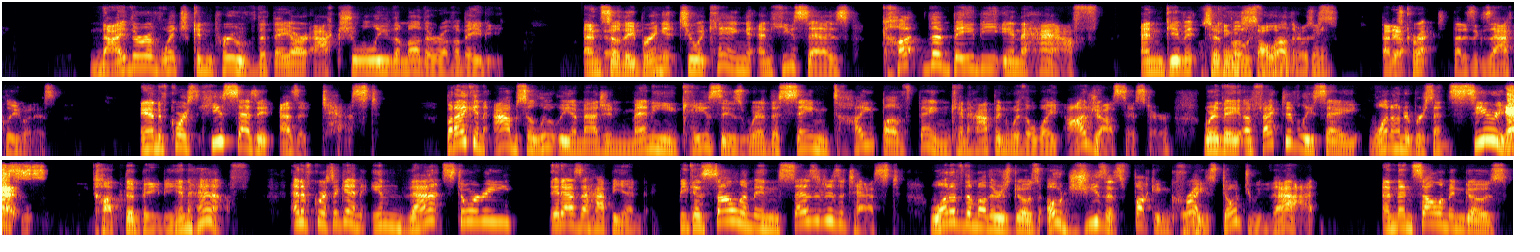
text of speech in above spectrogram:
neither of which can prove that they are actually the mother of a baby. And so they bring it to a king, and he says, Cut the baby in half and give it to King both Solomon, mothers. wasn't it? That is Yeah. correct. That is exactly who it is. And of course, he says it as a test. But I can absolutely imagine many cases where the same type of thing can happen with a white Ajah sister, where they effectively say 100% seriously yes. cut the baby in half. And of course, again, in that story, it has a happy ending because Solomon says it is a test. One of the mothers goes, Oh, Jesus fucking Christ, don't do that. And then Solomon goes,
